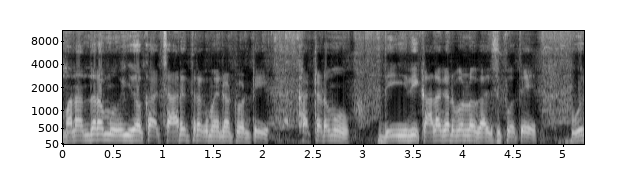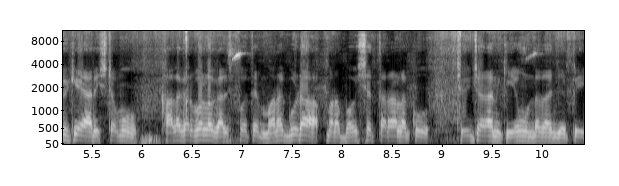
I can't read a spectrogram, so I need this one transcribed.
మనందరము ఈ యొక్క చారిత్రకమైనటువంటి కట్టడము ది- ఇది కాలగర్భంలో కలిసిపోతే ఊరికే అరిష్టము కాలగర్భంలో కలిసిపోతే మనకు కూడా మన భవిష్యత్ తరాలకు చూపించడానికి ఏం ఉండదని చెప్పి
